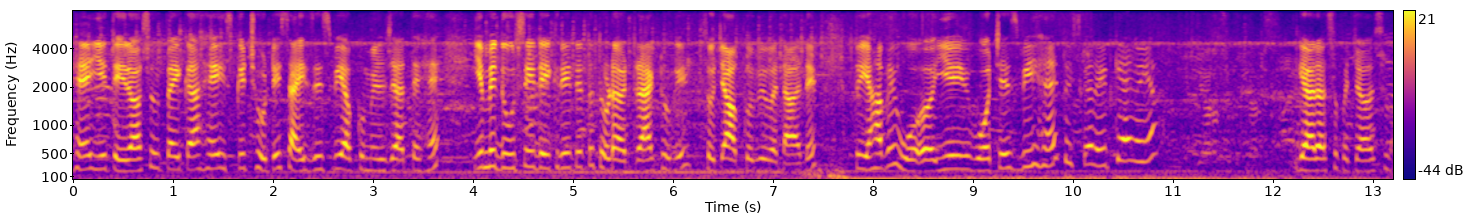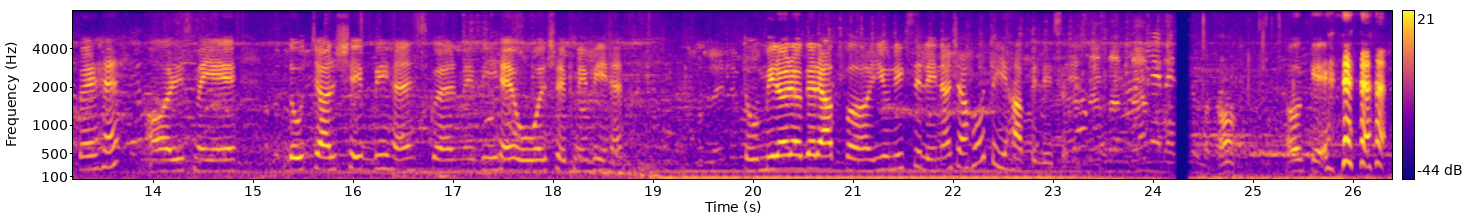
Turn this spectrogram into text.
है ये तेरह सौ रुपये का है इसके छोटे साइजेस भी आपको मिल जाते हैं। ये मैं दूर से ही देख रही थी तो थोड़ा अट्रैक्ट हो गई सोचा आपको भी बता दें। तो यहाँ पे वो ये वॉचेस भी हैं तो इसका रेट क्या है भैया? ग्यारह सौ पचास रुपये है और इसमें ये दो चार शेप भी हैं स्क्वायर में भी है ओवल शेप में भी है। तो मिरर अगर आप यूनिक से लेना चाहो तो यहाँ पे ले सकते ओके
